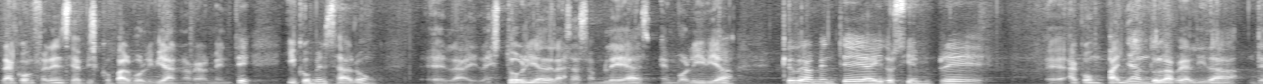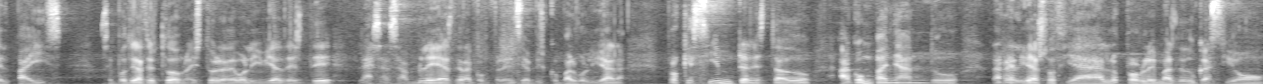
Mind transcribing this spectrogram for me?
la Conferencia Episcopal Boliviana realmente y comenzaron eh, la, historia de las asambleas en Bolivia, que realmente ha ido siempre eh, acompañando la realidad del país. Se podría hacer toda una historia de Bolivia desde las asambleas de la Conferencia Episcopal Boliviana, porque siempre han estado acompañando la realidad social, los problemas de educación,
